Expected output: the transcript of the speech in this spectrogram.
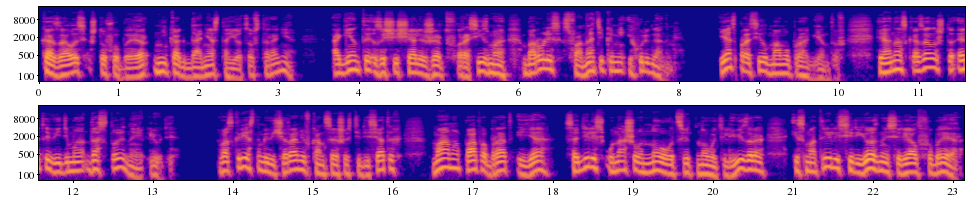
Казалось, что ФБР никогда не остается в стороне. Агенты защищали жертв расизма, боролись с фанатиками и хулиганами. Я спросил маму про агентов, и она сказала, что это, видимо, достойные люди. Воскресными вечерами в конце 60-х мама, папа, брат и я садились у нашего нового цветного телевизора и смотрели серьезный сериал ФБР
